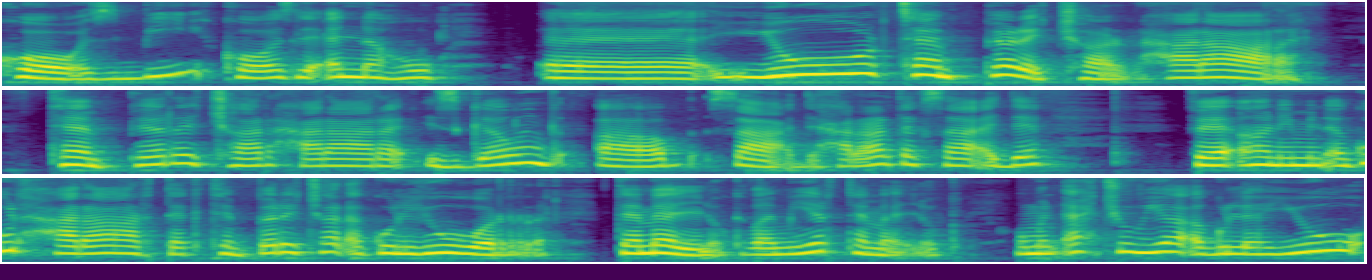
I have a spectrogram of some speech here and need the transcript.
because لأنه uh, your temperature حرارة. Temperature حرارة is going up. صاعدة حرارتك صاعدة. فأني من أقول حرارتك temperature أقول your تملك ضمير تملك. ومن أحكي وياه أقول له you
